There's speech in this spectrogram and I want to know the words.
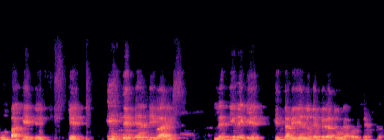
un paquete que este end device le tiene que, que está midiendo temperatura, por ejemplo,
